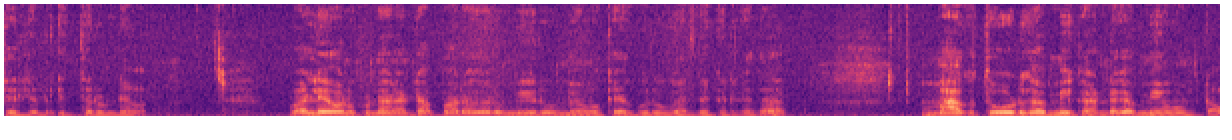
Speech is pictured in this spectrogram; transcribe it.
చెల్లెలు ఇద్దరు ఉండేవారు. వాళ్ళు ఏమనుకున్నారంటే అప్పారావు గారు మీరు మేము ఒకే గురువు గారి దగ్గర కదా మాకు తోడుగా మీకు అండగా మేము ఉంటాం.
